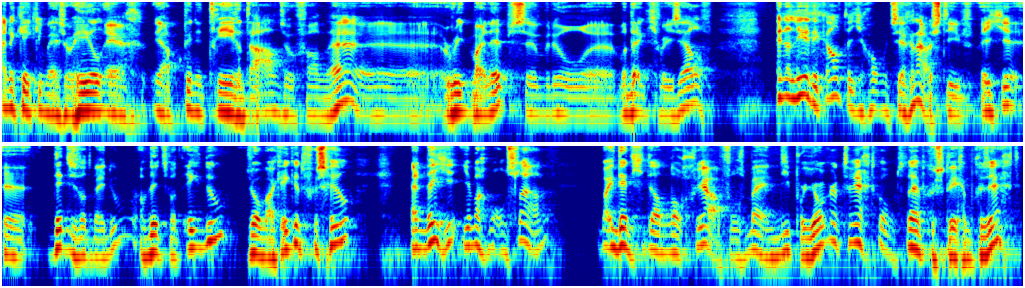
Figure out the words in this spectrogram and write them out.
En dan keek hij mij zo heel erg ja, penetrerend aan. Zo van, hè, uh, read my lips. Ik bedoel, uh, wat denk je van jezelf? En dan leerde ik altijd dat je gewoon moet zeggen... Nou Steve, weet je, uh, dit is wat wij doen. Of dit is wat ik doe. Zo maak ik het verschil. En weet je, je mag me ontslaan. Maar ik denk dat je dan nog, ja, volgens mij een dieper jogger terechtkomt. Dat heb ik dus tegen hem gezegd.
